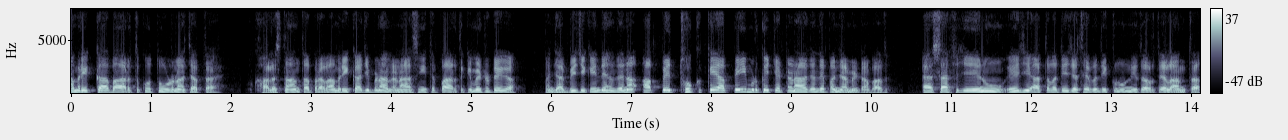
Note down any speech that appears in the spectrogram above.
ਅਮਰੀਕਾ ਭਾਰਤ ਕੋ ਤੋੜਨਾ ਚਾਹਤਾ ਹੈ। ਖਾਲਿਸਤਾਨ ਤਾਂ ਭਰਾਵਾ ਅਮਰੀਕਾ 'ਚ ਹੀ ਬਣਾ ਲੈਣਾ, ਅਸੀਂ ਤੇ ਭਾਰਤ ਕਿਵੇਂ ਟੁੱਟੇਗਾ? ਪੰਜਾਬੀ 'ਚ ਕਹਿੰਦੇ ਹੁੰਦੇ ਨਾ, ਆਪੇ ਥੁੱਕ ਕੇ, ਆਪੇ ਹੀ ਮੁੜ ਕੇ ਚੱਟਣ ਆ ਜਾਂਦੇ 5 ਮਿੰਟਾਂ ਬਾਅਦ। ਐਸਐਫਜੇ ਨੂੰ ਇਹ ਜੀ ਅੱਤਵਾਦੀ ਜਥੇਬੰਦੀ ਕਾਨੂੰਨੀ ਤੌਰ ਤੇ ਐਲਾਨਤਾ।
